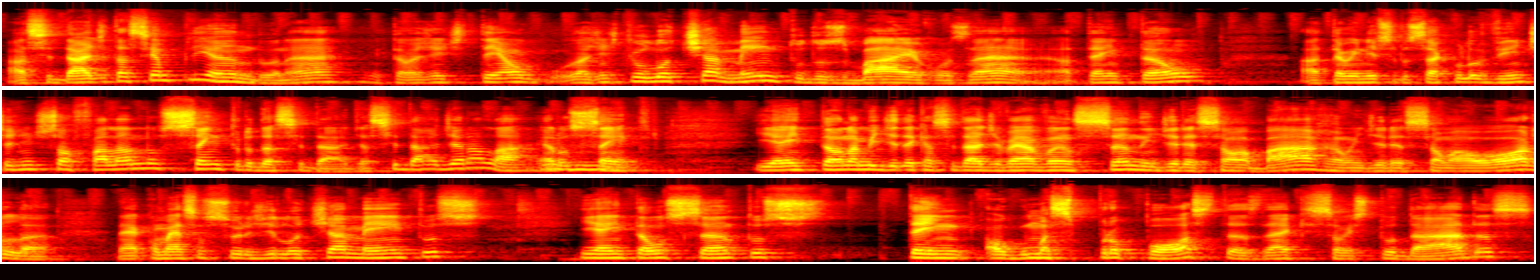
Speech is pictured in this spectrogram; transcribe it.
a cidade está se ampliando, né? Então a gente tem a gente tem o loteamento dos bairros, né? Até então, até o início do século XX, a gente só fala no centro da cidade. A cidade era lá, era uhum. o centro. E aí, então, na medida que a cidade vai avançando em direção à Barra ou em direção à Orla, né, começam a surgir loteamentos. E aí, então, o Santos tem algumas propostas né, que são estudadas.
